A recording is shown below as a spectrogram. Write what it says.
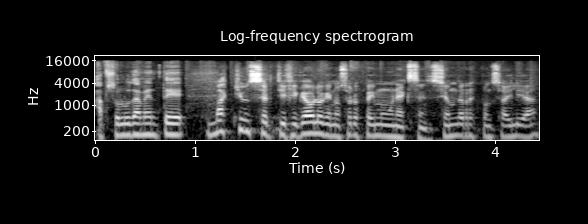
absolutamente... Más que un certificado, lo que nosotros pedimos es una exención de responsabilidad,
